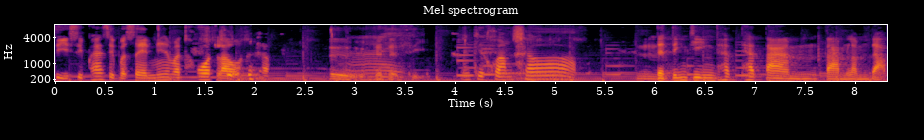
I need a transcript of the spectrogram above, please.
สี่สิบห้าสิบเปอร์เซ็นต์นี่มาโทษเรานะครับ เออนั่นน่ะสิ มันคือความชอบ แต่จริง ๆ ถ้าถ้าตามตามลำดับ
